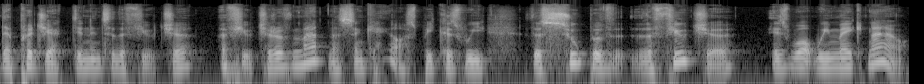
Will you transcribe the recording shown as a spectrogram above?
they're projecting into the future a future of madness and chaos because we the soup of the future is what we make now.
